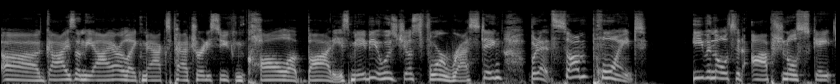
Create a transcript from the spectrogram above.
uh, guys on the IR like Max Pacioretty so you can call up bodies, maybe it was just for resting, but at some point, even though it's an optional skate,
